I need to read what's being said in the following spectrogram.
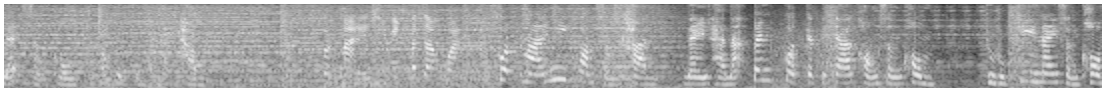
และสังคมพหุวัฒนธรรม กฎหมายในชีวิตประจำวัน กฎหมายมีความสำคัญ ในฐานะเป็นกฎกติกาของสังคม ทุกๆที่ในสังคม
